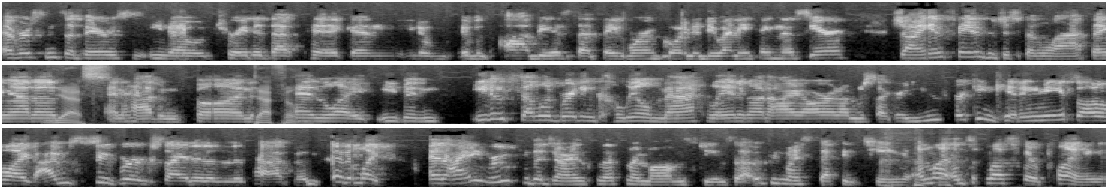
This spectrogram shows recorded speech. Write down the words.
ever since the Bears, you know, traded that pick, and you know, it was obvious that they weren't going to do anything this year. Giants fans have just been laughing at us Yes. and having fun, Definitely. and like even even celebrating Khalil Mack landing on IR. And I'm just like, are you freaking kidding me? So I'm like, I'm super excited that this happened, and I'm like, and I root for the Giants because that's my mom's team, so that would be my second team, unless unless they're playing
